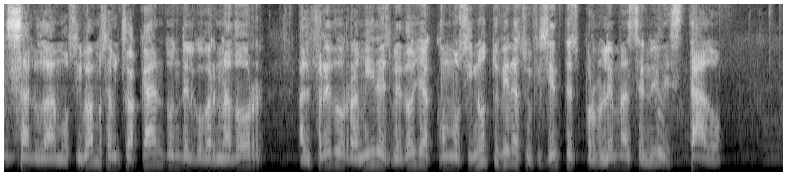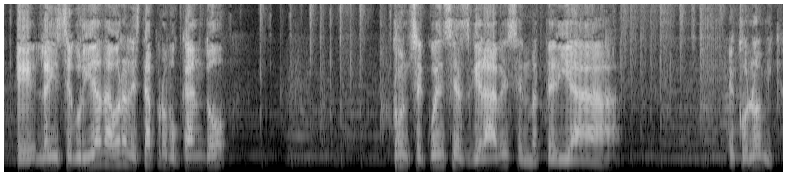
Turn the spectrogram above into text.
saludamos. Y vamos a Michoacán, donde el gobernador Alfredo Ramírez Bedoya, como si no tuviera suficientes problemas en el Estado, eh, la inseguridad ahora le está provocando consecuencias graves en materia económica.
